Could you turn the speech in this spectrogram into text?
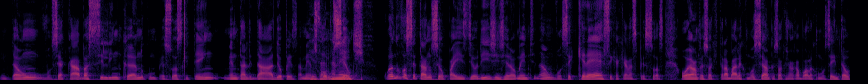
Então, você acaba se linkando com pessoas que têm mentalidade ou pensamentos Exatamente. como o seu. Quando você está no seu país de origem, geralmente não. Você cresce com aquelas pessoas. Ou é uma pessoa que trabalha com você, é uma pessoa que joga bola com você. Então,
